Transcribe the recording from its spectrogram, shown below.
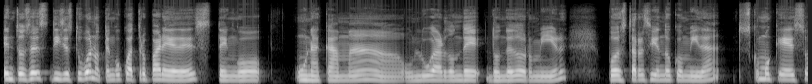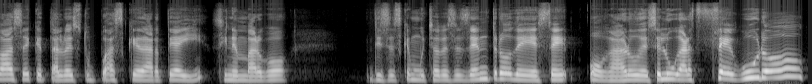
Entonces dices tú, bueno, tengo cuatro paredes, tengo una cama, un lugar donde, donde dormir, puedo estar recibiendo comida. Entonces como que eso hace que tal vez tú puedas quedarte ahí. Sin embargo, dices que muchas veces dentro de ese hogar o de ese lugar seguro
